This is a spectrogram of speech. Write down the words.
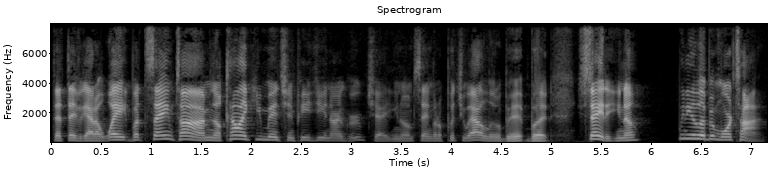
that they've got to wait. But at the same time, you know, kind of like you mentioned PG in our group chat, you know I'm saying? I'm going to put you out a little bit, but you stated, you know, we need a little bit more time.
